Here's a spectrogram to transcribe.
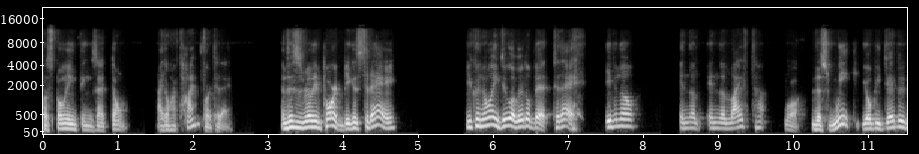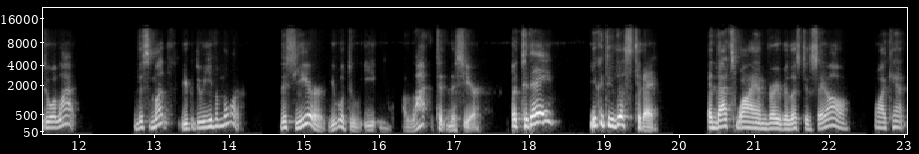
postponing things that don't I don't have time for today. And this is really important because today you can only do a little bit today, even though in the in the lifetime, well, this week you'll be able to do a lot this month you could do even more. This year you will do a lot this year. But today you could do this today. And that's why i'm very realistic to say oh well i can't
